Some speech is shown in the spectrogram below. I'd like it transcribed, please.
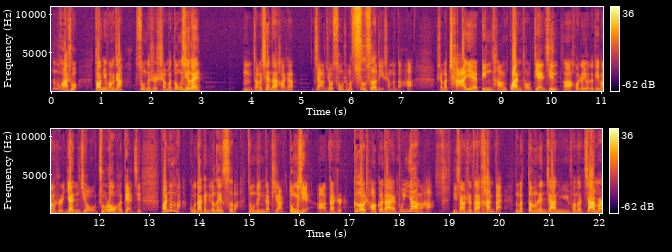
那么话说到女方家送的是什么东西嘞？嗯，咱们现在好像讲究送什么四色礼什么的哈。什么茶叶、冰糖、罐头、点心啊，或者有的地方是烟酒、猪肉和点心，反正吧，古代跟这个类似吧。总之你得提点东西啊。但是各朝各代不一样哈。你像是在汉代，那么登人家女方的家门，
